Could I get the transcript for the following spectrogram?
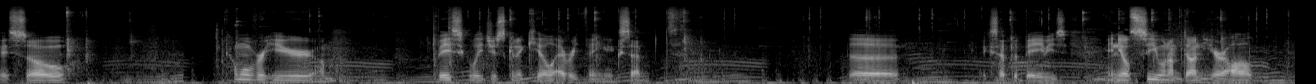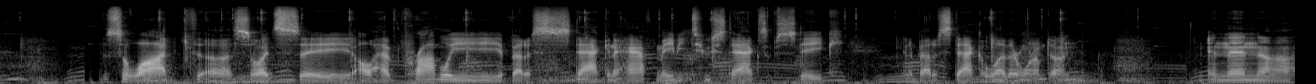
Okay, so come over here. I'm basically just gonna kill everything except the except the babies. And you'll see when I'm done here, I'll this is a lot, uh, so I'd say I'll have probably about a stack and a half, maybe two stacks of steak, and about a stack of leather when I'm done. And then uh,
